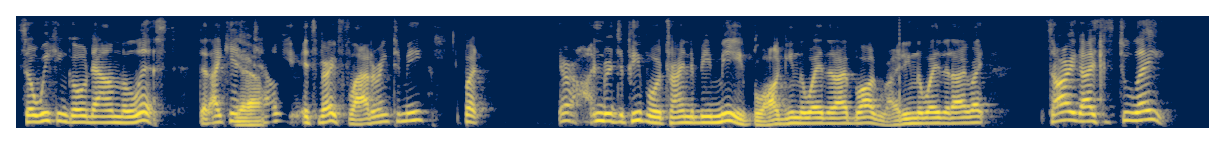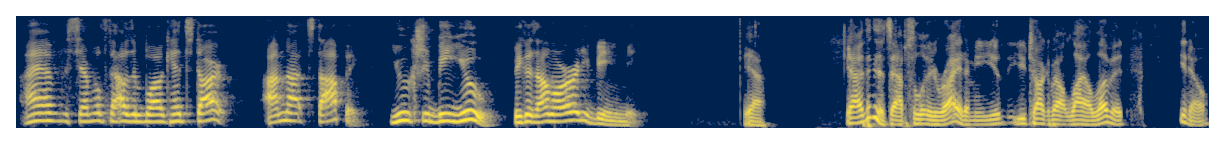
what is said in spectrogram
so we can go down the list that I can't yeah. tell you. It's very flattering to me, but there are hundreds of people who are trying to be me, blogging the way that I blog, writing the way that I write. Sorry, guys, it's too late. I have several thousand blog head start. I'm not stopping. You should be you because I'm already being me. Yeah. Yeah, I think that's absolutely right. I mean, you you talk about Lyle Lovett, you know,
